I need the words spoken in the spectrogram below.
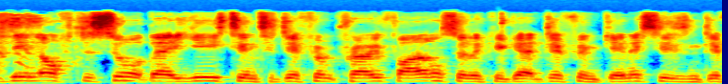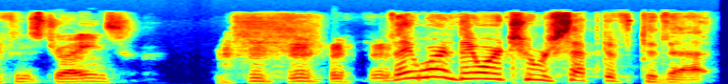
you didn't have to sort their yeast into different profiles so they could get different Guinnesses and different strains. they weren't they weren't too receptive to that.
